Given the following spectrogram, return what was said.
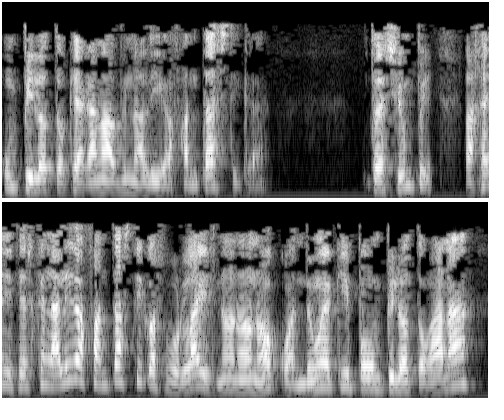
un piloto que ha ganado una liga fantástica. Entonces, si un, la gente dice, es que en la liga fantástica os burláis. No, no, no. Cuando un equipo un piloto gana,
